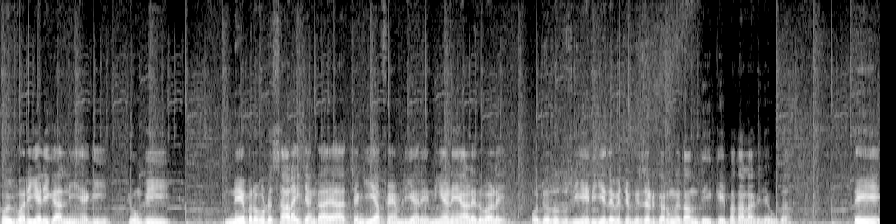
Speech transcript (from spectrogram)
ਕੋਈ ਵਰੀ ਵਾਲੀ ਗੱਲ ਨਹੀਂ ਹੈਗੀ, ਕਿਉਂਕਿ ਨੇਬਰਹੁੱਡ ਸਾਰਾ ਹੀ ਚੰਗਾ ਆ, ਚੰਗੀਆਂ ਫੈਮਲੀਆਂ ਰਹਿੰਦੀਆਂ ਨੇ ਆਲੇ ਦੁਆਲੇ ਉਹ ਜਦੋਂ ਤੁਸੀਂ ਏਰੀਏ ਦੇ ਵਿੱਚ ਵਿਜ਼ਿਟ ਕਰੋਗੇ, ਤੁਹਾਨੂੰ ਦੇਖ ਕੇ ਹੀ ਪਤਾ ਲੱਗ ਜਾਊਗਾ। ਤੇ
